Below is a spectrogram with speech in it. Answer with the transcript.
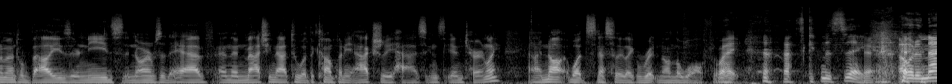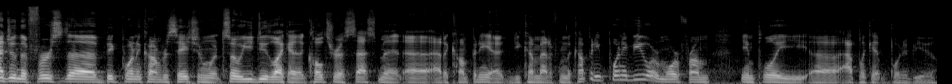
fundamental values, their needs, the norms that they have, and then matching that to what the company actually has in, internally, uh, not what's necessarily like written on the wall for Right, I was going to say, yeah. I would imagine the first uh, big point of conversation, went, so you do like a culture assessment uh, at a company, uh, do you come at it from the company point of view or more from the employee uh, applicant point of view?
